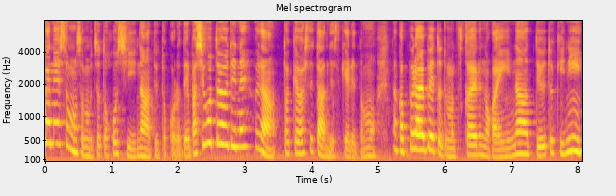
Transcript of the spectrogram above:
がねそもそもちょっと欲しいなっていうところで、まあ、仕事用でね普段時計はしてたんですけれどもなんかプライベートでも使えるのがいいなっていう時に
